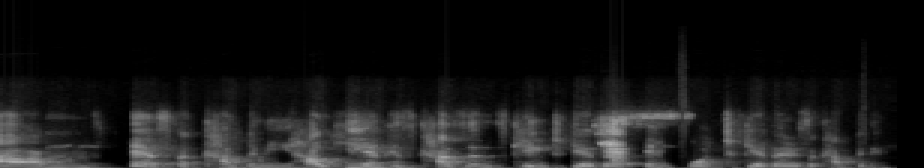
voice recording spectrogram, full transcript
um, as a company, how he and his cousins came together and bought together as a company.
